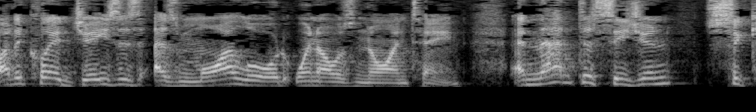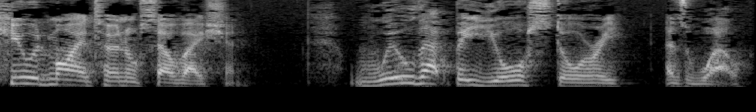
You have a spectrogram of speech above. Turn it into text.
I declared Jesus as my Lord when I was 19, and that decision secured my eternal salvation. Will that be your story as well?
